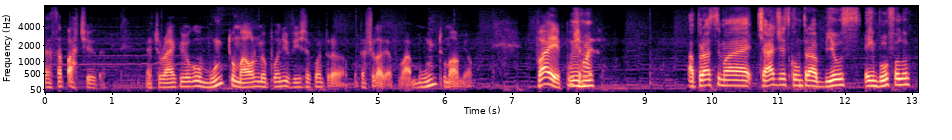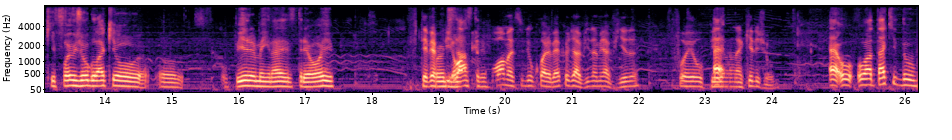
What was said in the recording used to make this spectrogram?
nessa partida. Matt Ryan que jogou muito mal no meu ponto de vista contra, contra a Philadelphia, muito mal mesmo. Vai, puxa uhum. mais. A próxima é Chargers contra Bills em Buffalo, que foi o jogo lá que o, o, o Peterman né, estreou e teve foi a um pior desastre. performance de um quarterback que eu já vi na minha vida. Foi o Peterman é, naquele jogo. É, o, o ataque do,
